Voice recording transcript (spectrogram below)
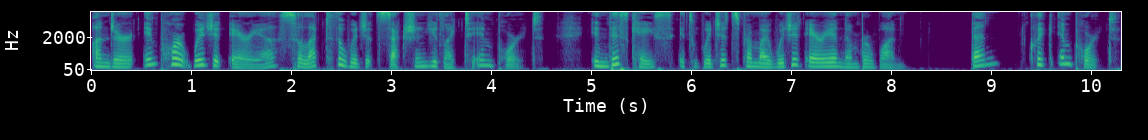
Under Import Widget area, select the widget section you'd like to import. In this case, it's widgets from my widget area number 1. Then click Import.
